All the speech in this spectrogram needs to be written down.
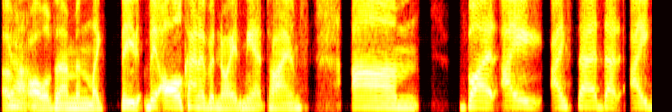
of Yeah. all of them, and like they, they all kind of annoyed me at times. Um, but I, I said that I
